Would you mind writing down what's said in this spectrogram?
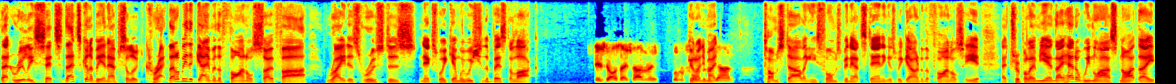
that really sets. That's going to be an absolute crack. That'll be the game of the finals so far. Raiders Roosters next weekend. We wish you the best of luck. Cheers, guys. Thanks for having me. Looking Good forward on you, to mate. the. Tom Starling, his form's been outstanding as we go into the finals here at Triple M. Yeah, and they had a win last night. They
